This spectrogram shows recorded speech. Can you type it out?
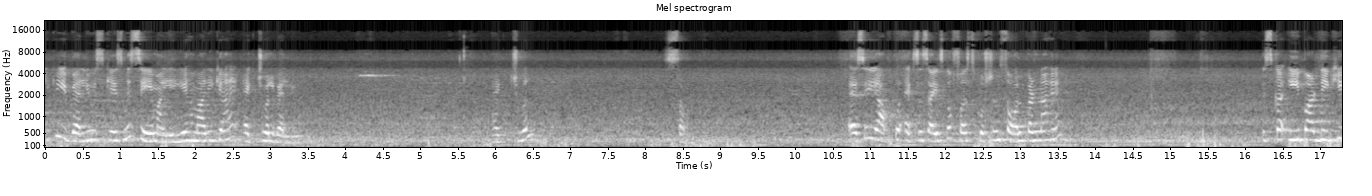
ठीक है, ये वैल्यू इस केस में सेम आई है। ये हमारी क्या है? एक्चुअल वैल्यू एक्चुअल सम ऐसे ही आपको एक्सरसाइज का फ़र्स्ट क्वेश्चन सॉल्व करना है। इसका ई e पार्ट देखिए।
